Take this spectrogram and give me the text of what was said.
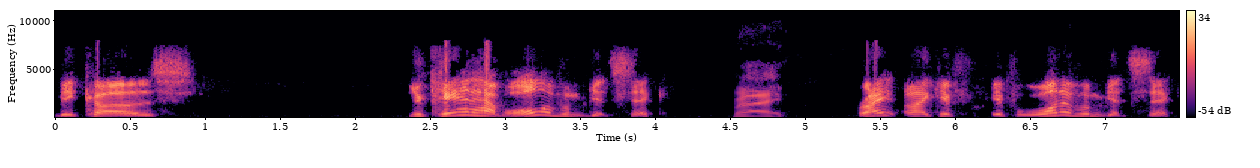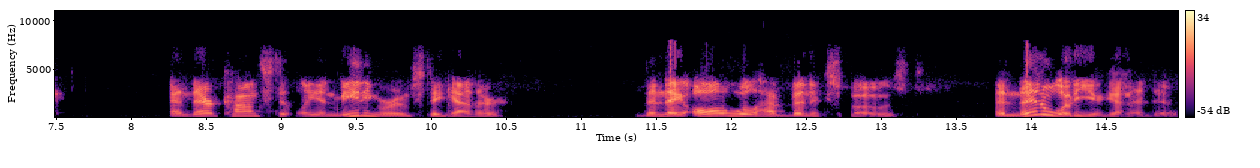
Because you can't have all of them get sick right. right? Like if if one of them gets sick and they're constantly in meeting rooms together, then they all will have been exposed. And then what are you going to do?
